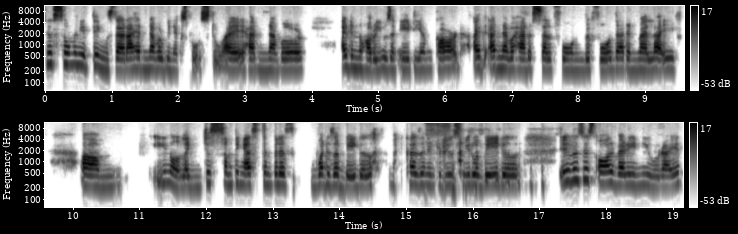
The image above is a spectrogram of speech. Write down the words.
there's so many things that i had never been exposed to. I had never I didn't know how to use an ATM card. I'd, I'd never had a cell phone before that in my life. Um, you know, like just something as simple as what is a bagel? My cousin introduced me to a bagel. It was just all very new, right?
